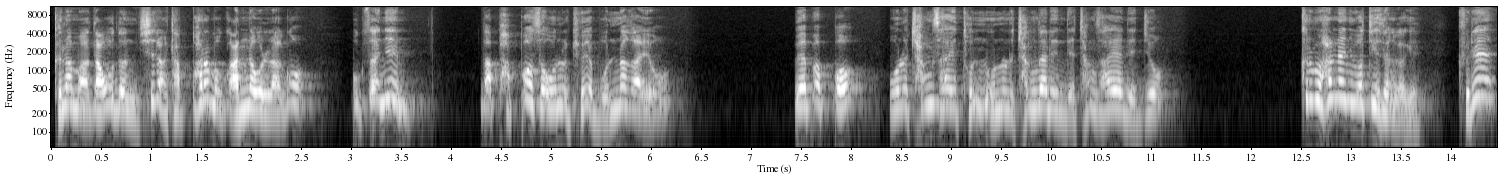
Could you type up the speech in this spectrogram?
그나마 나오던 신랑 다 팔아먹고 안 나오려고? 목사님 나 바빠서 오늘 교회 못 나가요. 왜 바빠? 오늘 장사에 돈 오늘은 장날인데 장사해야 되죠. 그러면 하나님 어떻게 생각해? 그래?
